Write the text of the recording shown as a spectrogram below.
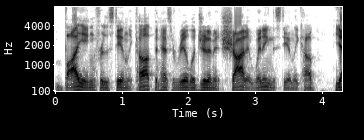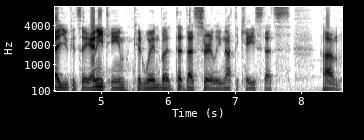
vying for the Stanley Cup and has a real legitimate shot at winning the Stanley Cup. Yeah, you could say any team could win, but that, that's certainly not the case. That's. Um,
